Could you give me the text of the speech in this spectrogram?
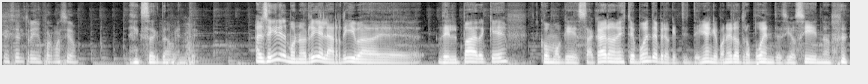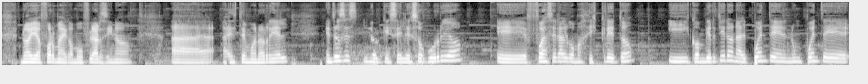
El centro de información. Exactamente. Al seguir el monorriel arriba del parque, como que sacaron este puente, pero que tenían que poner otro puente, sí o sí. No, no había forma de camuflar sino a, a, este monorriel. Entonces, lo que se les ocurrió eh, fue hacer algo más discreto y convirtieron al puente en un puente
